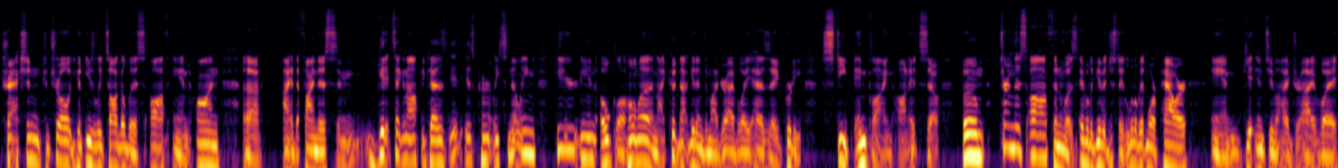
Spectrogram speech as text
Traction control, you can easily toggle this off and on. Uh, I had to find this and get it taken off because it is currently snowing here in Oklahoma and I could not get into my driveway. It has a pretty steep incline on it. So boom, turned this off and was able to give it just a little bit more power and get into my driveway.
